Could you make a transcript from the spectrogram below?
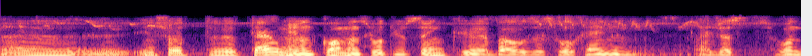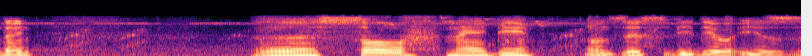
uh, in short uh, tell me on comments what you think about this wall hanging. I just wondering. Uh, so maybe on this video is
